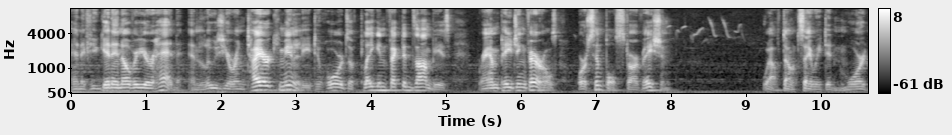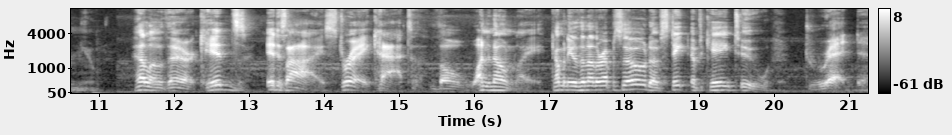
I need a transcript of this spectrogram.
And if you get in over your head and lose your entire community to hordes of plague-infected zombies, rampaging ferals, or simple starvation, well, don't say we didn't warn you. Hello there, kids. It is I, Stray Cat, the one and only, coming with another episode of State of Decay 2 Dread.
